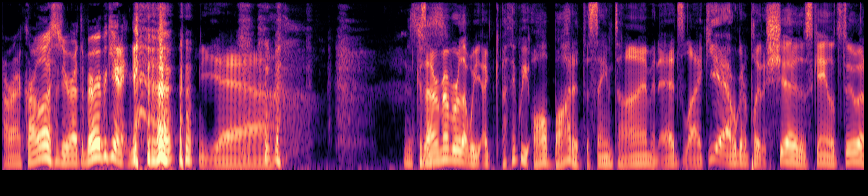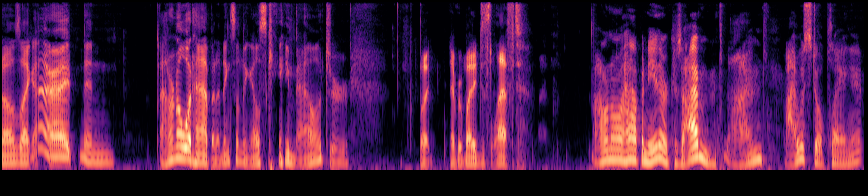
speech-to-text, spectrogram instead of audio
All right, Carlos, you're at the very beginning. Yeah. It's Because I remember that we, I, I think we all bought it at the same time, and Ed's like, "Yeah, we're gonna play the shit out of this game. Let's do it." And I was like, "All right." And I don't know what happened. I think something else came out, or but everybody just left. I don't know what happened either because I'm I'm I was still playing it.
